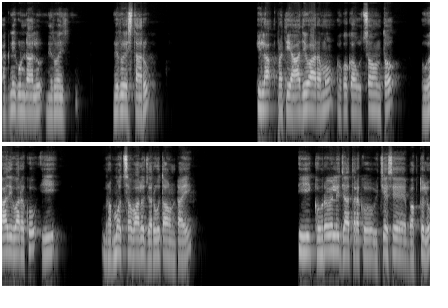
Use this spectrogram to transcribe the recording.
అగ్నిగుండాలు నిర్వహి నిర్వహిస్తారు. ఇలా ప్రతి ఆదివారము ఒక్కొక్క ఉత్సవంతో ఉగాది వరకు ఈ బ్రహ్మోత్సవాలు జరుగుతూ ఉంటాయి. ఈ కుమరవెల్లి జాతరకు విచ్చేసే భక్తులు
